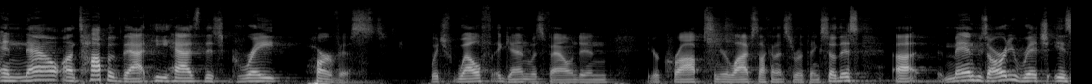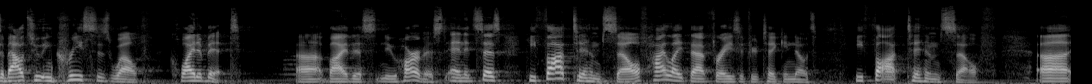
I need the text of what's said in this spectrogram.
and now on top of that, he has this great harvest which wealth, again, was found in your crops and your livestock and that sort of thing. So, this uh, man who's already rich is about to increase his wealth quite a bit uh, by this new harvest. And it says, he thought to himself, highlight that phrase if you're taking notes. He thought to himself. Uh,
